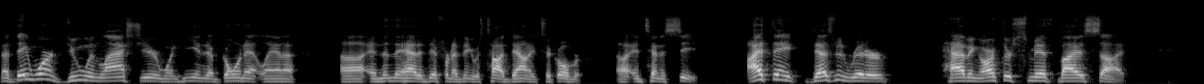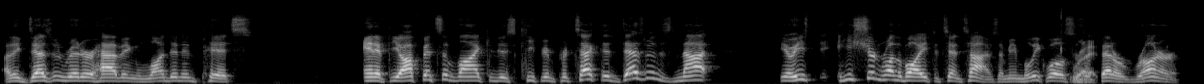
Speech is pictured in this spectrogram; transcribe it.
that they weren't doing last year when he ended up going to Atlanta. Uh, and then they had a different, I think it was Todd Downing took over uh, in Tennessee. I think Desmond Ridder having Arthur Smith by his side. I think Desmond Ridder having London and Pitts. And if the offensive line can just keep him protected, Desmond's not, you know, he's he shouldn't run the ball eight to ten times. I mean, Malik Willis is right. a better runner.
